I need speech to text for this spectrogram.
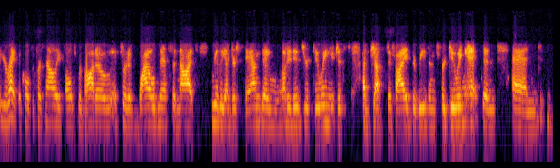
you're right the cult of personality false bravado sort of wildness and not really understanding what it is you're doing. You just have justified the reasons for doing it and and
